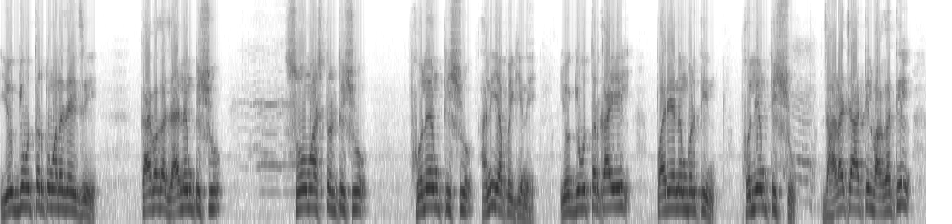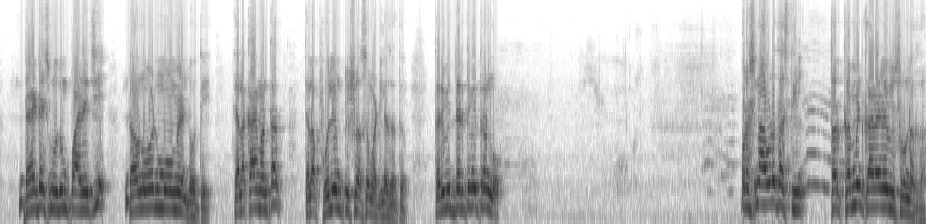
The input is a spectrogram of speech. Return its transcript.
योग्य उत्तर तुम्हाला द्यायचे आहे. काय बघा xylem tissue so master tissue phloem tissue आणि यापैकी नाही. योग्य उत्तर काय येईल? पर्याय नंबर तीन फोलियम टिश्यू झाडाच्या आतील भागातील डायडॅशमधून पाण्याची डाऊनवर्ड मुवमेंट होते. त्याला काय म्हणतात? त्याला फोलियम टिश्यू असं म्हटलं जातं. तर विद्यार्थी मित्रांनो प्रश्न आवडत असतील तर कमेंट करायला विसरू नका.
